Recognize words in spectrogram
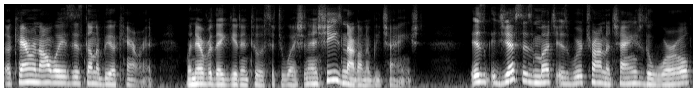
A Karen always is going to be a Karen whenever they get into a situation, and she's not going to be changed. It's just as much as we're trying to change the world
